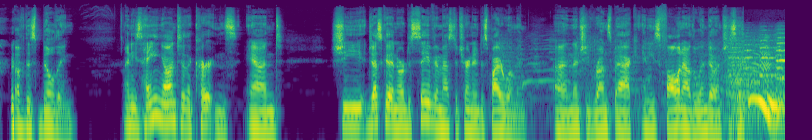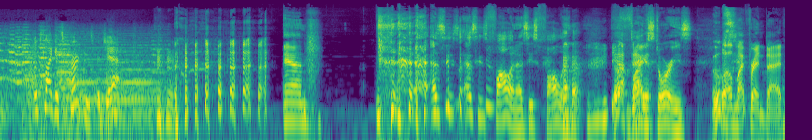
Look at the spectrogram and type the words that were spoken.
of this building and he's hanging on to the curtains and she Jessica in order to save him has to turn into Spider-Woman uh, and then she runs back and he's fallen out of the window and she says Hmm. Looks like it's curtains for Jeff. and as he's as he's fallen as he's falling Yeah. Five stories Oops. Well, my friend died.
